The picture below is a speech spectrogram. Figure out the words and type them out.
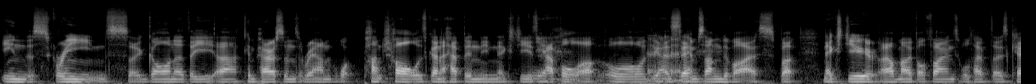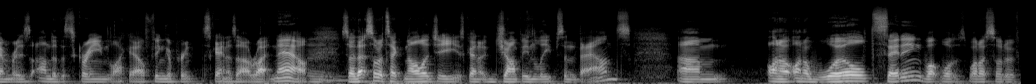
in the screens. So, gone are the uh, comparisons around what punch hole is going to happen in next year's Yeah. Apple or, or you know, Samsung device. But next year, our mobile phones will have those cameras under the screen like our fingerprint scanners are right now. So that sort of technology is going to jump in leaps and bounds. Um, on, a, on a world setting, what was what I sort of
